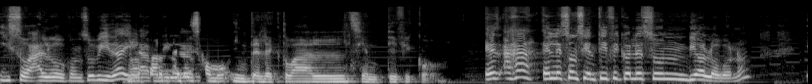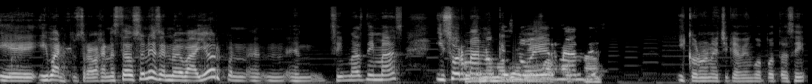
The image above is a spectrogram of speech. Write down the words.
hizo algo con su vida y No, la, aparte la- es como intelectual, científico. es, ajá, él es un científico, él es un biólogo, ¿no? Eh, y bueno, pues trabaja en Estados Unidos, en Nueva York, en- en- en- sin más ni más. Y su hermano, que es Noé. Hernández, y con una chica bien guapota, sí.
